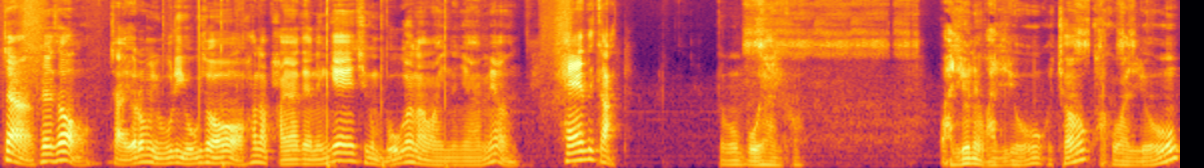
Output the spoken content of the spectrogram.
자, 그래서 자, 여러분 우리 여기서 하나 봐야 되는 게 지금 뭐가 나와 있느냐 하면 had got 여러분 뭐야 이거? 완료네 완료. 그쵸? 과거 완료.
